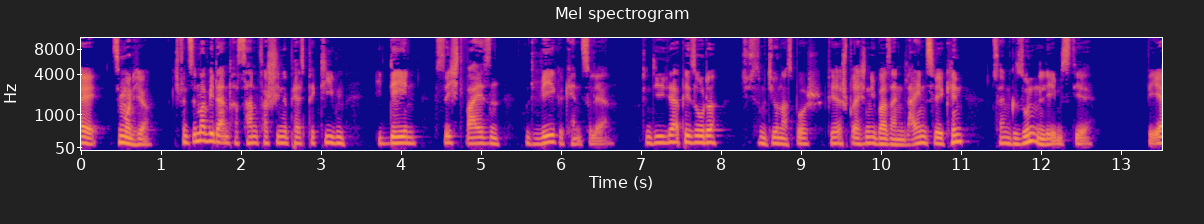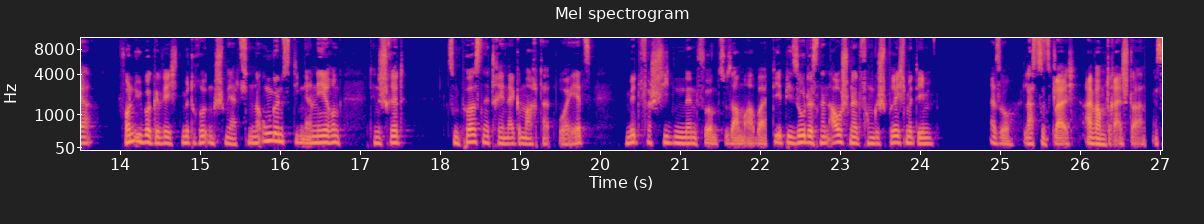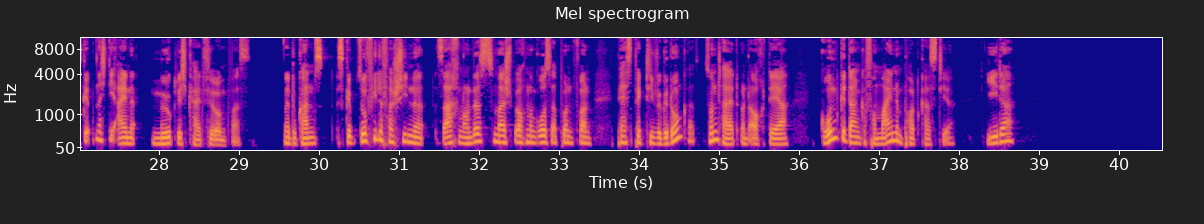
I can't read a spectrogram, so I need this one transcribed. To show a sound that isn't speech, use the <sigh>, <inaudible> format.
Hey, Simon hier. Ich finde es immer wieder interessant, verschiedene Perspektiven, Ideen, Sichtweisen und Wege kennenzulernen. Und in dieser Episode Tschüss mit Jonas Busch. Wir sprechen über seinen Leidensweg hin zu einem gesunden Lebensstil. Wie er von Übergewicht mit Rückenschmerzen, einer ungünstigen Ernährung den Schritt zum Personal Trainer gemacht hat, wo er jetzt mit verschiedenen Firmen zusammenarbeitet. Die Episode ist ein Ausschnitt vom Gespräch mit ihm. Also lasst uns gleich einfach mit reinstarten. Es gibt nicht die eine Möglichkeit für irgendwas. Ne, du kannst, es gibt so viele verschiedene Sachen und das ist zum Beispiel auch ein großer Punkt von Perspektive Gesundheit und auch der Grundgedanke von meinem Podcast hier. Jeder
